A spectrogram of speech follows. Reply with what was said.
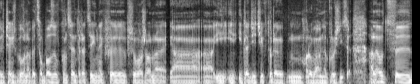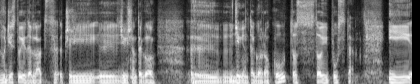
Yy, część było nawet z obozów koncentracyjnych yy, przywożone a, a, i, i, i dla dzieci, które mm, chorowały na gruźlicę. Ale od yy, 21 lat, czyli yy, 99 roku, to stoi puste. I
